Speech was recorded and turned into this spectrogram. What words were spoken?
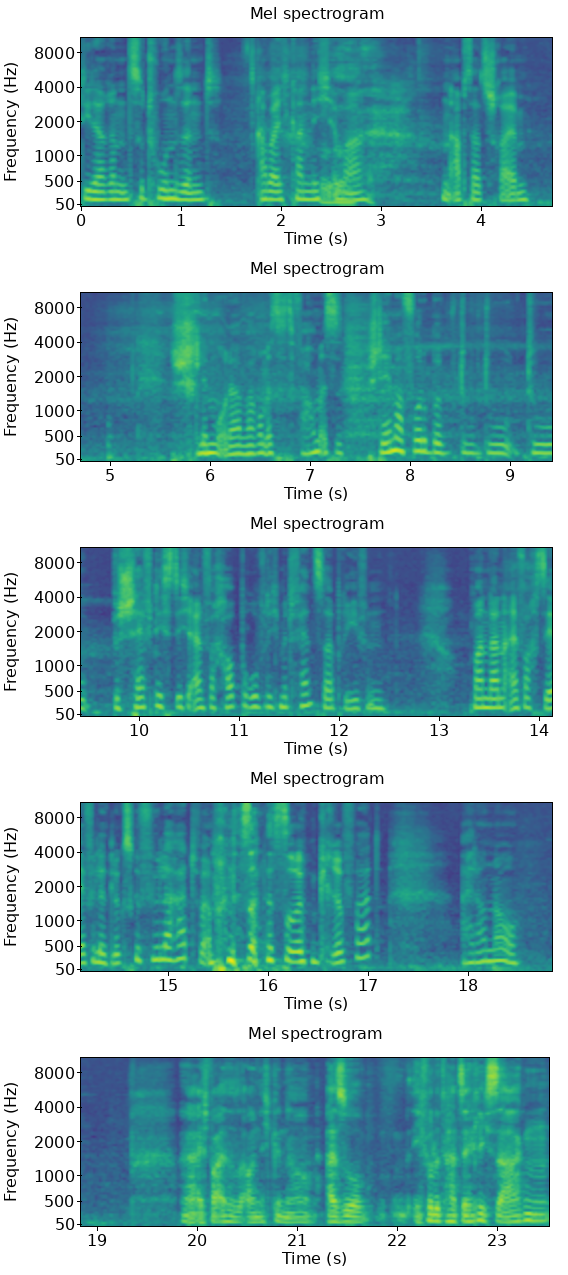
die darin zu tun sind. Aber ich kann nicht Ugh. immer einen Absatz schreiben. Schlimm, oder? Warum ist es, warum ist es, stell mal vor, du, du, du, du beschäftigst dich einfach hauptberuflich mit Fensterbriefen. Ob man dann einfach sehr viele Glücksgefühle hat, weil man das alles so im Griff hat? I don't know. Ja, ich weiß es auch nicht genau. Also ich würde tatsächlich sagen,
